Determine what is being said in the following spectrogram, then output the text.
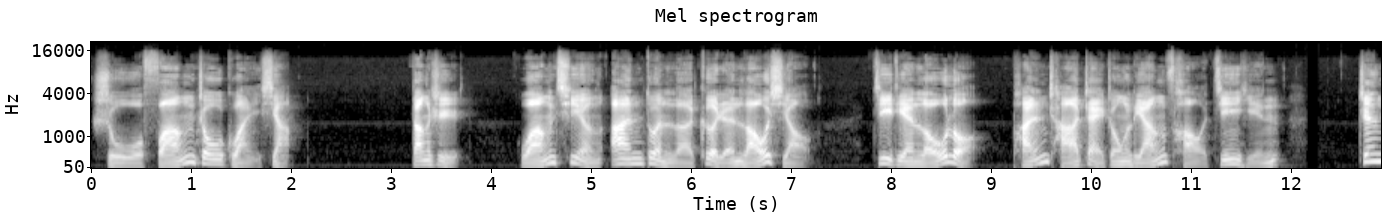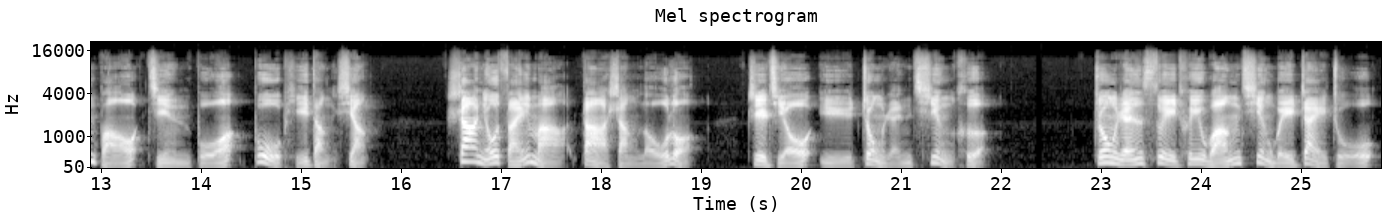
属房州管辖。当日，王庆安顿了个人老小，祭奠喽啰，盘查寨中粮草、金银、珍宝、锦帛、布匹等项，杀牛宰马，大赏喽啰，置酒与众人庆贺。众人遂推王庆为寨主，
